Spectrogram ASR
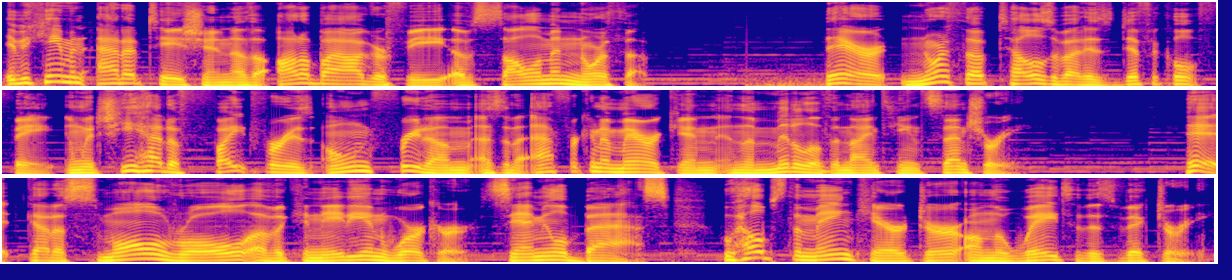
It became an adaptation of the autobiography of Solomon Northup. There, Northup tells about his difficult fate in which he had to fight for his own freedom as an African American in the middle of the 19th century. Pitt got a small role of a Canadian worker, Samuel Bass, who helps the main character on the way to this victory.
